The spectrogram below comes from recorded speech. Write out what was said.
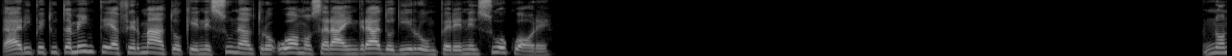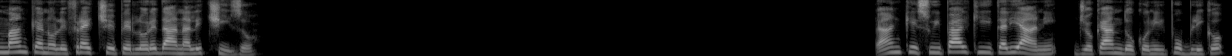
Ha ripetutamente affermato che nessun altro uomo sarà in grado di irrompere nel suo cuore. Non mancano le frecce per Loredana Lecciso. Anche sui palchi italiani, giocando con il pubblico,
